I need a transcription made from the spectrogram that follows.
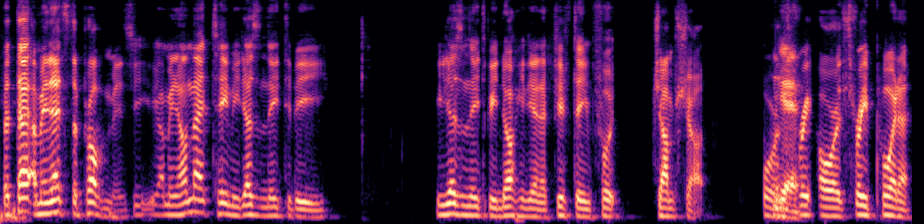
But that I mean that's the problem is I mean on that team he doesn't need to be he doesn't need to be knocking down a 15 foot jump shot or a Yeah. three or a three pointer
